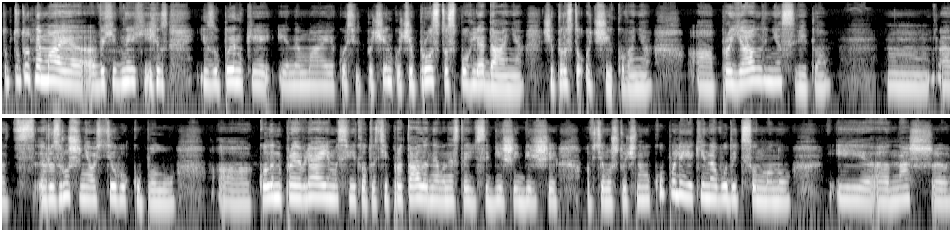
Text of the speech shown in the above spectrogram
Тобто тут немає вихідних і, і зупинки, і немає якогось відпочинку, чи просто споглядання, чи просто очікування, а проявлення світла, розрушення ось цього куполу. Коли ми проявляємо світло, то ці проталини вони стають все більше і більше в цьому штучному куполі, який наводить сон ману. І е, наш е,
